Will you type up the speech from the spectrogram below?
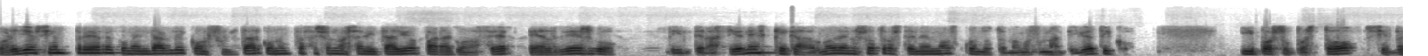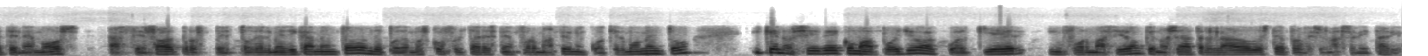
Por ello, siempre es recomendable consultar con un profesional sanitario para conocer el riesgo de interacciones que cada uno de nosotros tenemos cuando tomamos un antibiótico. Y por supuesto, siempre tenemos acceso al prospecto del medicamento donde podemos consultar esta información en cualquier momento y que nos sirve como apoyo a cualquier información que nos sea trasladado este profesional sanitario.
